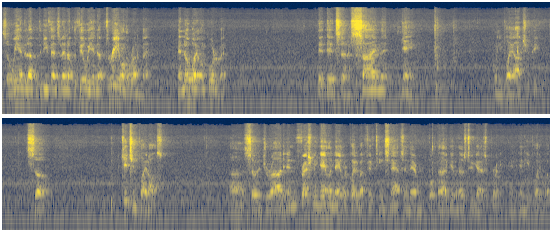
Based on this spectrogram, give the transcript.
So we ended up with the defensive end up the field. We end up three on the running back and nobody on the quarterback. It, it's an assignment game when you play option people. So, Kitchen played awesome. Uh, so did Gerard, and freshman Galen Naylor played about 15 snaps in there, uh, giving those two guys a break, and, and he played well.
